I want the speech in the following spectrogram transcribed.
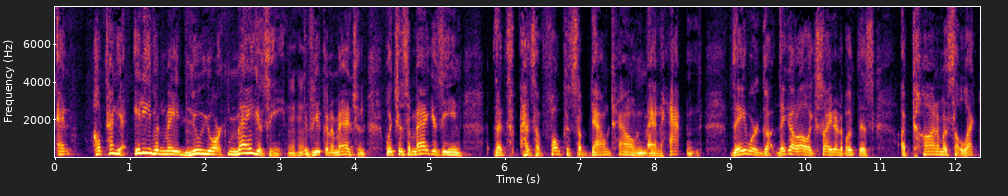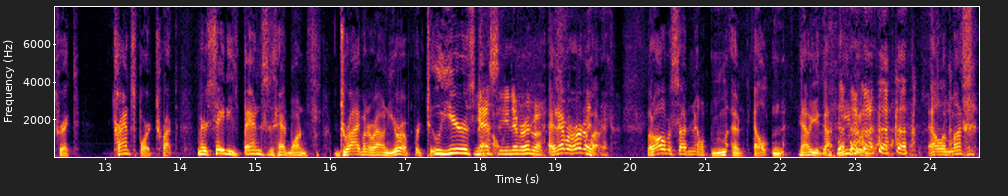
and I'll tell you, it even made New York Magazine, mm-hmm. if you can imagine, which is a magazine that has a focus of downtown Manhattan. They were got, they got all excited about this autonomous electric transport truck. Mercedes Benz has had one f- driving around Europe for two years now. Yes, and you never heard about it. I never heard about it. But all of a sudden, Elton, uh, Elton now you got me doing it. Elon Musk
